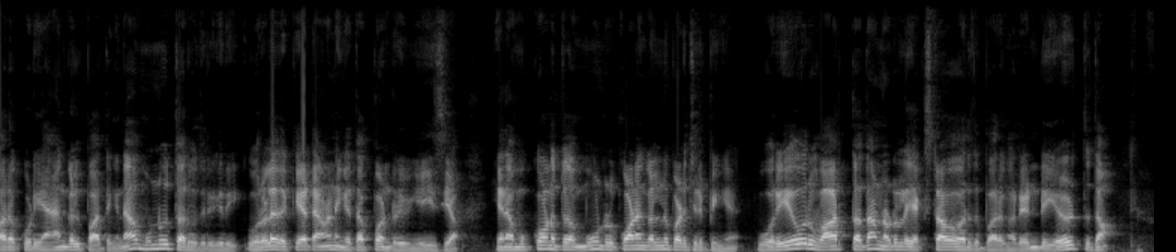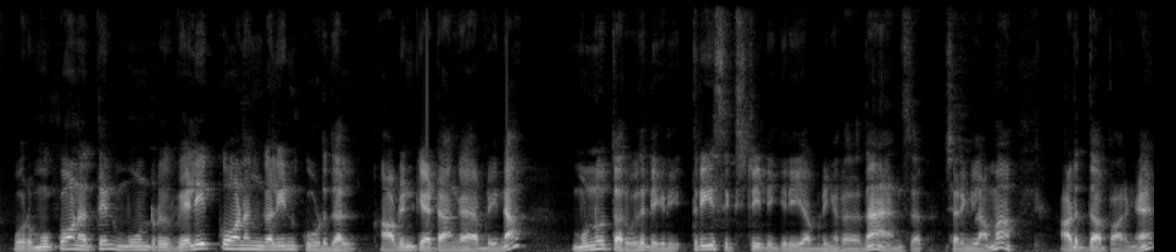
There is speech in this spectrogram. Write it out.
வரக்கூடிய ஆங்கிள் பார்த்தீங்கன்னா முந்நூற்றறுபது டிகிரி ஒருவேளை இதை கேட்டாங்கன்னா நீங்கள் தப்பு பண்ணுறீங்க ஈஸியாக ஏன்னா முக்கோணத்தில் மூன்று கோணங்கள்னு படிச்சிருப்பீங்க. ஒரே ஒரு வார்த்தை தான் நடுவில் எக்ஸ்ட்ராவாக வருது பாருங்கள் ரெண்டு எழுத்து தான். ஒரு முக்கோணத்தில் மூன்று வெளிக்கோணங்களின் கூடுதல் அப்படின்னு கேட்டாங்க அப்படின்னா முந்நூற்றறுபது டிகிரி த்ரீ சிக்ஸ்டி டிகிரி அப்படிங்கிறது தான் ஆன்சர் சரிங்களாம்மா? அடுத்தா பாருங்கள்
